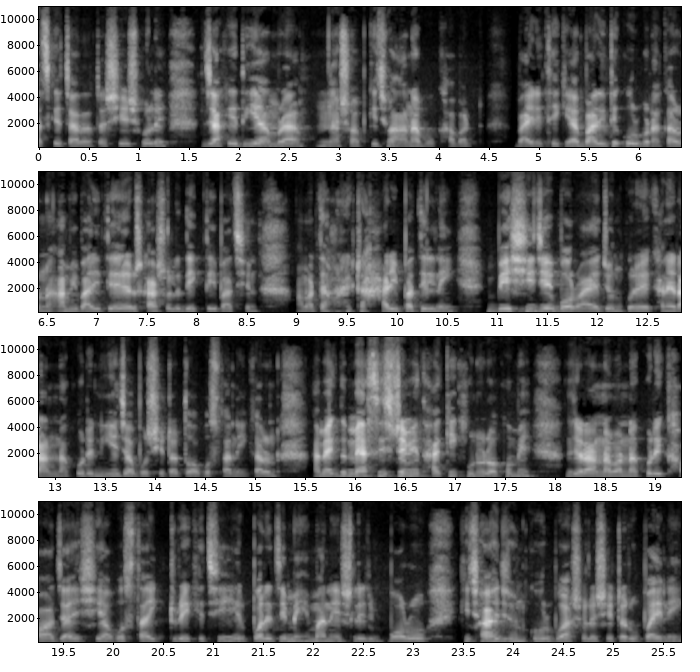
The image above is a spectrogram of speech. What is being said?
আজকে চাঁদাটা শেষ হলে যাকে দিয়ে আমরা সব কিছু আনাবো খাবার বাইরে থেকে। আর বাড়িতে করব না, কারণ আমি বাড়িতে আসলে দেখতেই পাচ্ছেন, আমার তেমন একটা হাঁড়ি পাতিল নেই। বেশি যে বড় আয়োজন করে এখানে রান্না করে নিয়ে যাব সেটা তো অবস্থা নেই। কারণ আমি একদম ম্যাস সিস্টেমে থাকি কোনো রকমে, যে রান্না বান্না করে খাওয়া যায় সে অবস্থা একটু রেখেছি। এরপরে যে মেহমান এসলে বড় কিছু আয়োজন করব আসলে সেটার উপায় নেই,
